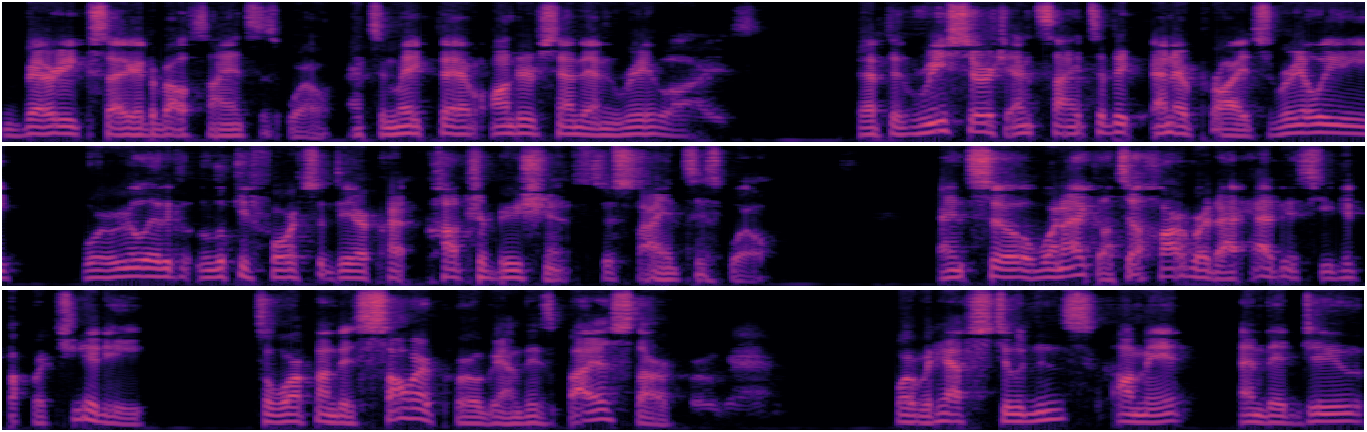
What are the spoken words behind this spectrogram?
very excited about science as well. And to make them understand and realize that the research and scientific enterprise really we're really looking forward to their contributions to science as well. And so when I got to Harvard, I had this unique opportunity to work on this summer program, this BioStar program, where we have students come in and they do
